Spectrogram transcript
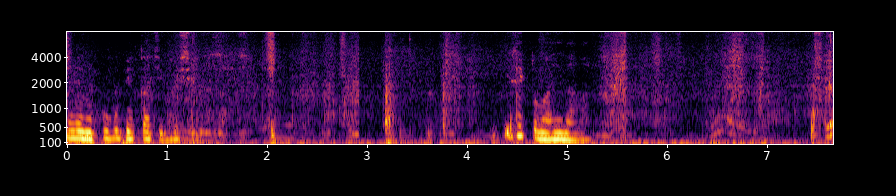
왜냐면 고급에까지 사이즈. 이 색도 많이 나가네. 없이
